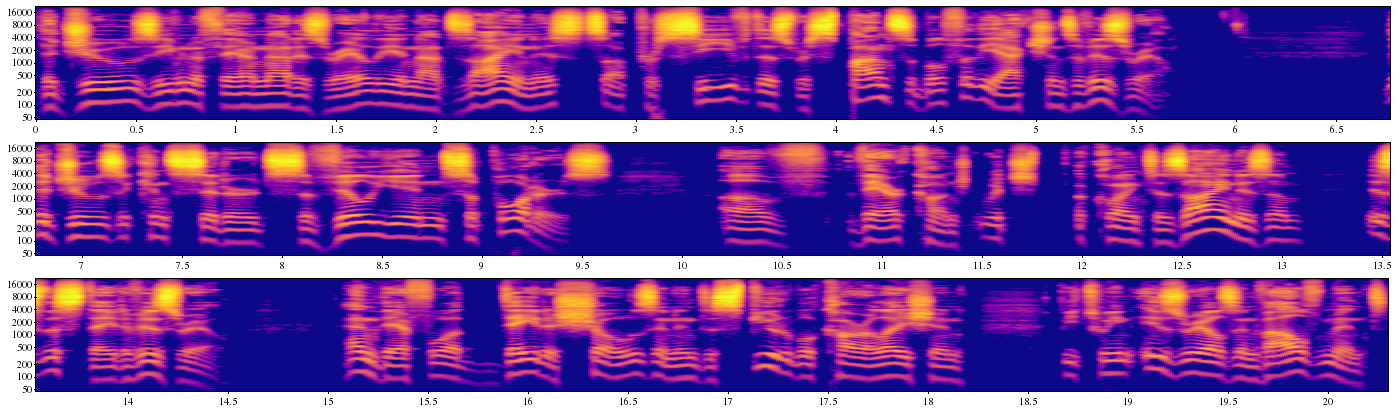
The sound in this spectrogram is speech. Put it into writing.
The Jews, even if they are not Israeli and not Zionists, are perceived as responsible for the actions of Israel. The Jews are considered civilian supporters of their country, which, according to Zionism, is the state of Israel. And therefore, data shows an indisputable correlation between Israel's involvement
